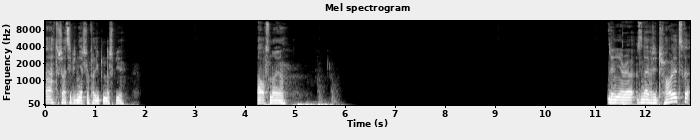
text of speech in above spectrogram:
Ach du Scheiße, ich bin jetzt schon verliebt in das Spiel. Aufs Neue. Linear sind einfach die Tutorials. drin?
